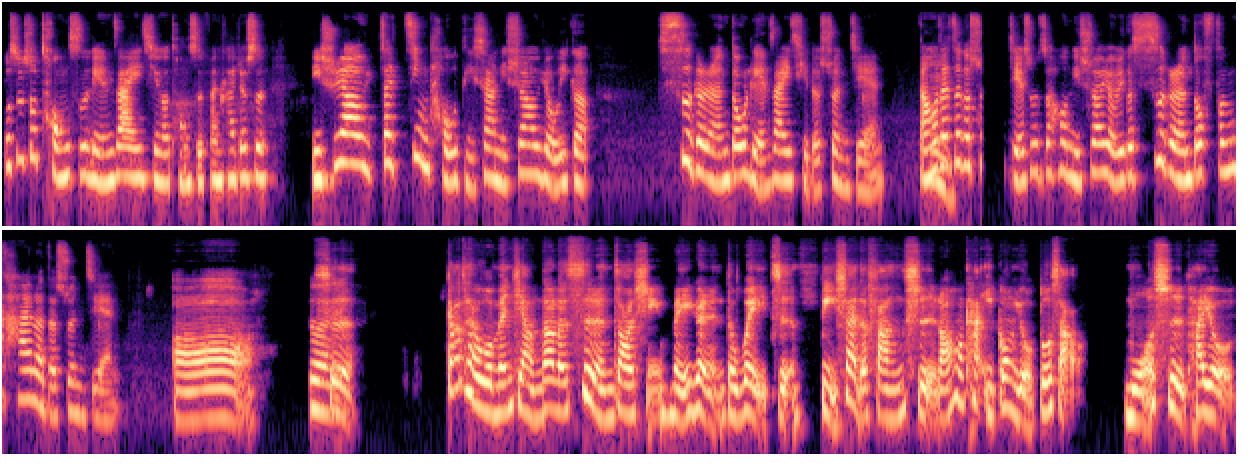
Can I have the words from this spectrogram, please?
不是说同时连在一起和同时分开，就是你需要在镜头底下，你需要有一个四个人都连在一起的瞬间，然后在这个瞬结束之后，你需要有一个四个人都分开了的瞬间。哦，对。是。刚才我们讲到了四人造型，每一个人的位置、比赛的方式，然后它一共有多少模式？它有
